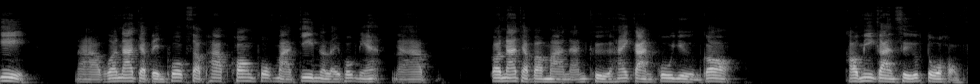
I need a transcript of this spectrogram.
กี้นะครับ ก็น่าจะเป็นพวกสภาพคล่องพวกมาจินอะไรพวกนี้นะครับ ก็น่าจะประมาณนั้นคือให้การกู้ยืมก็ เขามีการซื้อตัวของโฟ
